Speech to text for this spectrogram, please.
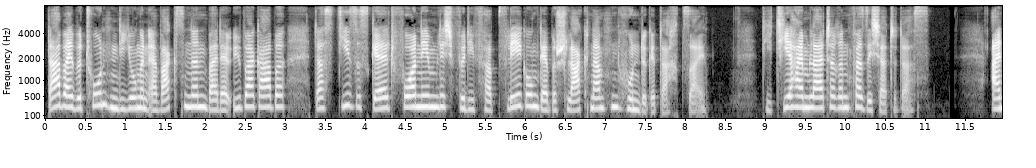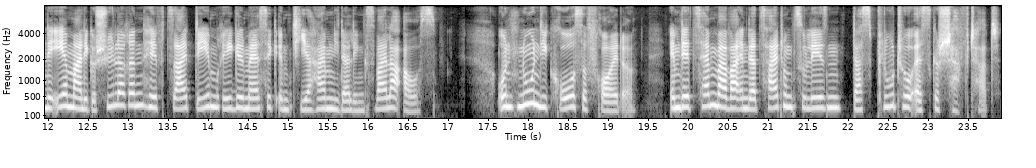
Dabei betonten die jungen Erwachsenen bei der Übergabe, dass dieses Geld vornehmlich für die Verpflegung der beschlagnahmten Hunde gedacht sei. Die Tierheimleiterin versicherte das. Eine ehemalige Schülerin hilft seitdem regelmäßig im Tierheim Niederlinksweiler aus. Und nun die große Freude. Im Dezember war in der Zeitung zu lesen, dass Pluto es geschafft hat.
